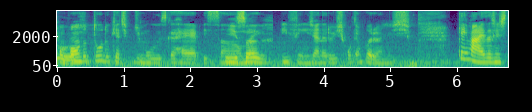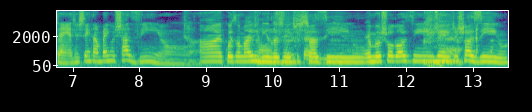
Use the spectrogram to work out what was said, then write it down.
compondo hoje. tudo que é tipo de música, rap, samba. Isso aí. Enfim, gêneros contemporâneos. Quem mais a gente tem? A gente tem também o chazinho. Ai, coisa mais Nossa, linda, gente, o chazinho. chazinho. É o meu xodózinho, gente, o chazinho.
